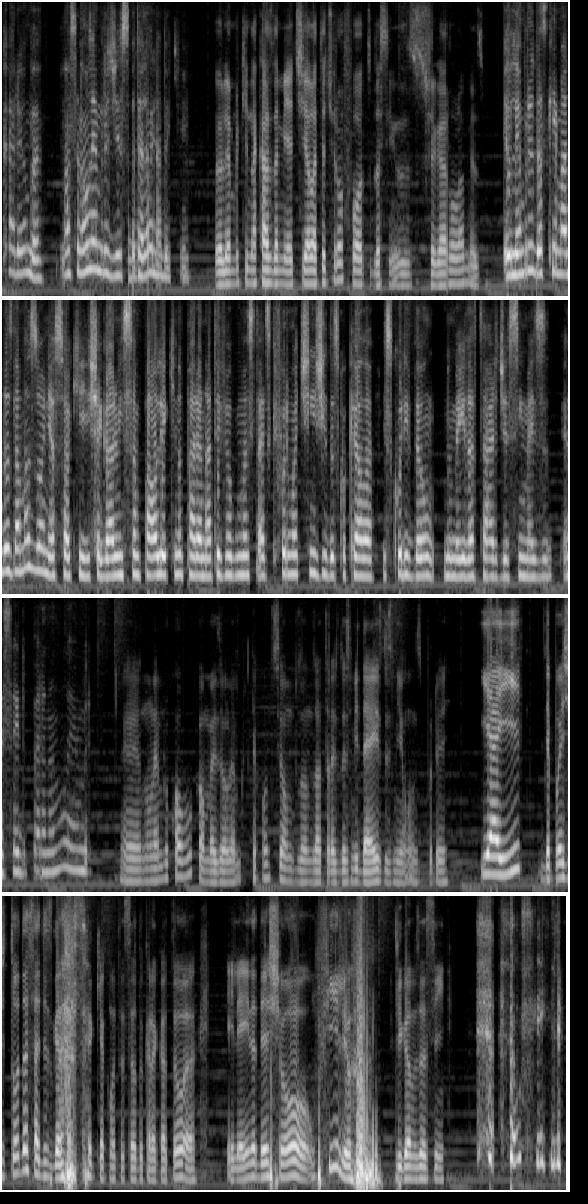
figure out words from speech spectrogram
Caramba, nossa, eu não lembro disso, vou até dar uma olhada aqui. Eu lembro que na casa da minha tia ela até tirou foto das cinzas, chegaram lá mesmo. Eu lembro das queimadas da Amazônia, só que chegaram em São Paulo e aqui no Paraná teve algumas cidades que foram atingidas com aquela escuridão no meio da tarde, assim, mas essa aí do Paraná não lembro. É, não lembro qual vulcão, mas eu lembro que aconteceu uns anos atrás, 2010, 2011, por aí. E aí, depois de toda essa desgraça que aconteceu do Krakatoa, ele ainda deixou um filho, digamos assim. um filho.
